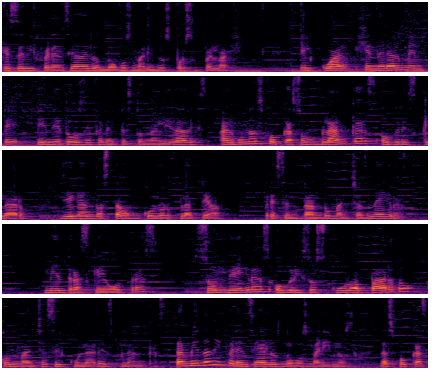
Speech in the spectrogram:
que se diferencia de los lobos marinos por su pelaje, el cual generalmente tiene dos diferentes tonalidades. Algunas focas son blancas o gris claro, llegando hasta un color plateado, presentando manchas negras mientras que otras son negras o gris oscuro a pardo con manchas circulares blancas. También a diferencia de los lobos marinos, las focas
